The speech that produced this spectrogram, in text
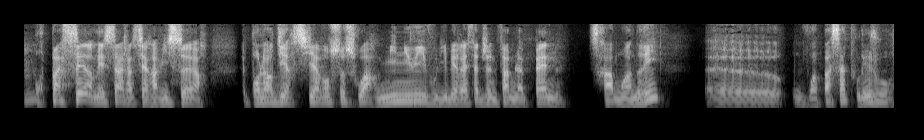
mmh. pour passer un message à ses ravisseurs, pour leur dire si avant ce soir, minuit, vous libérez cette jeune femme, la peine sera amoindrie, euh, on voit pas ça tous les jours.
